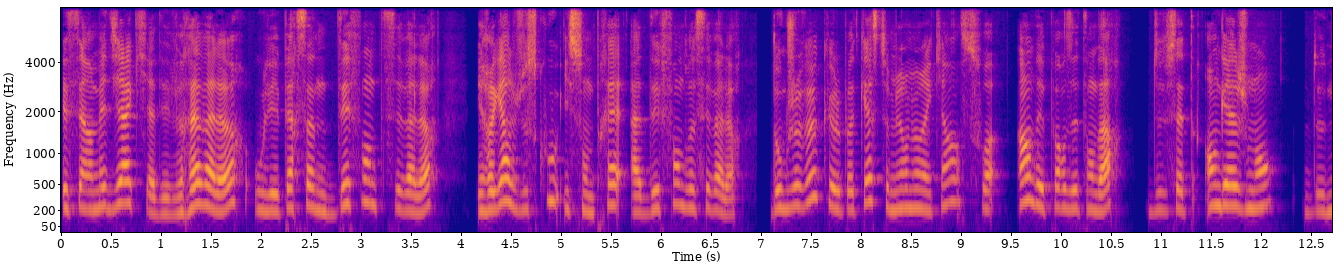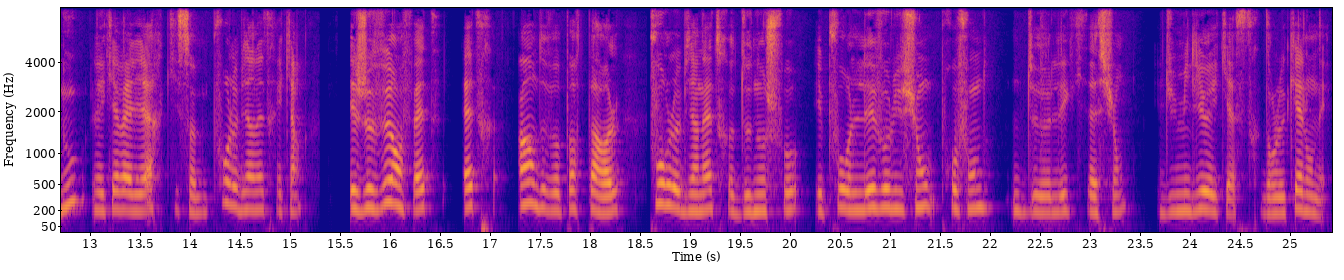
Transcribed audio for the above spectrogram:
et c'est un média qui a des vraies valeurs où les personnes défendent ces valeurs et regarde jusqu'où ils sont prêts à défendre ces valeurs donc je veux que le podcast Murmuréquin soit un des ports-étendards de cet engagement de nous, les cavalières, qui sommes pour le bien-être équin. Et je veux en fait être un de vos porte-paroles pour le bien-être de nos chevaux et pour l'évolution profonde de l'équitation du milieu équestre dans lequel on est.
